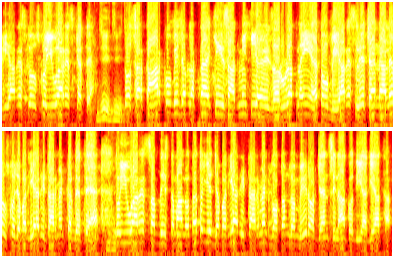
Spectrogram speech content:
वीआरएस को उसको यूआरएस कहते हैं। जी जी तो सरकार को भी जब लगता है कि इस आदमी की ज़रूरत नहीं है तो वीआरएस ले चाहे ना ले उसको जबरिया रिटायरमेंट कर देते हैं। तो यूआरएस शब्द इस्तेमाल होता है तो ये जबरिया रिटायरमेंट गौतम गंभीर और जयंत सिन्हा को दिया गया था।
